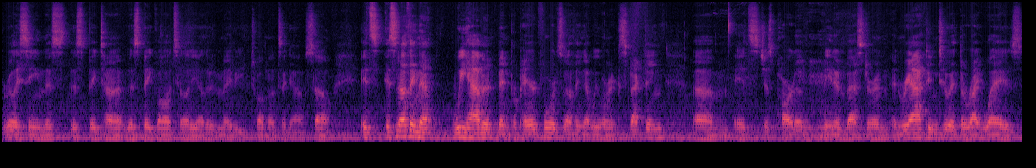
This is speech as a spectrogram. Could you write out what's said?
really seen this this big time this big volatility, other than maybe twelve months ago. So, it's it's nothing that we haven't been prepared for. It's nothing that we weren't expecting. Um, it's just part of being an investor and, and reacting to it the right way is,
